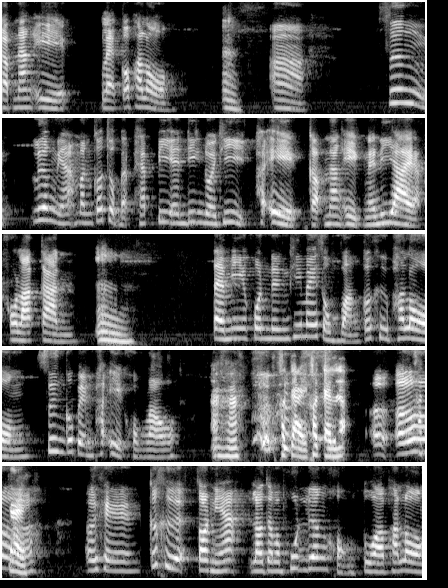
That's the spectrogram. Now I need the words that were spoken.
กับนางเอกและก็พระรอง อืมอ่า ซึ่งเรื่องเนี้ย มันก็จบแบบ happy ending โดยที่พระเอกกับนางเอกในนิยายอะเขารักกัน อืมแต่มีคนหนึ่งที่ไม่สมหวังก็คือพระรอง ซึ่งก็เป็นพระเอกของเราอะฮะ เข้าใจเข้าใจแล้วเออเออเข้าใจโอเค ก็คือตอนเนี้ยเราจะมาพูดเรื่องของตัวพระรอง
